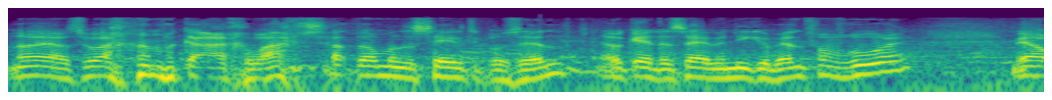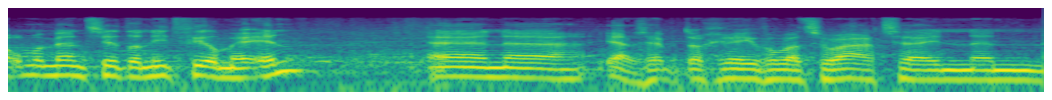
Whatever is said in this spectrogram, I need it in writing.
nou ja, ze waren elkaar gewaagd. Ze hadden allemaal de 70 procent. Oké, dat zijn we niet gewend van vroeger. Maar ja, op het moment zit er niet veel meer in. En ja, ze hebben toch gegeven wat ze waard zijn. En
